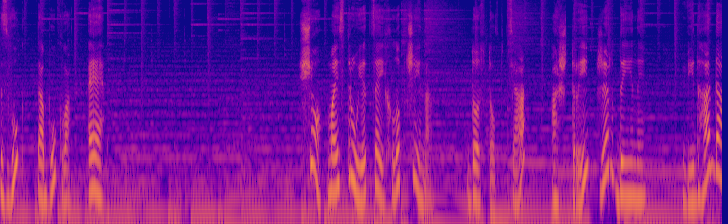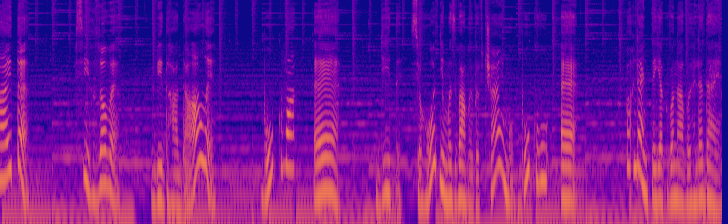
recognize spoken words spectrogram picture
звук та буква Е. Що майструє цей хлопчина? До стовпця аж три жердини. Відгадайте. Всіх зове. Відгадали? Буква Е. Діти, сьогодні ми з вами вивчаємо букву Е. Погляньте, як вона виглядає.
